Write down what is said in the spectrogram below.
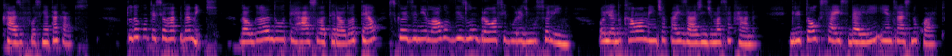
caso fossem atacados. Tudo aconteceu rapidamente. Galgando o terraço lateral do hotel, Scorzeny logo vislumbrou a figura de Mussolini, olhando calmamente a paisagem de uma sacada. Gritou que saísse dali e entrasse no quarto.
